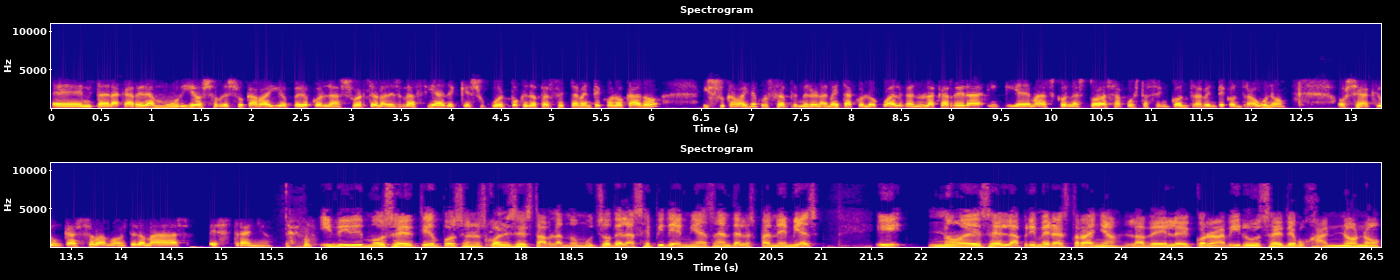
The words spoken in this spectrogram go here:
eh, en mitad de la carrera murió sobre su caballo, pero con la suerte o la desgracia de que su cuerpo quedó perfectamente colocado y su caballo cruzó primero la meta, con lo cual ganó la carrera y, además con las todas apuestas en contra, 20 contra 1. O sea que un caso, vamos, de lo más extraño. Y vivimos eh, tiempos en los cuales se está hablando mucho de las epidemias, eh, de las pandemias, y no es eh, la primera extraña, la del coronavirus de Wuhan, no, no.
